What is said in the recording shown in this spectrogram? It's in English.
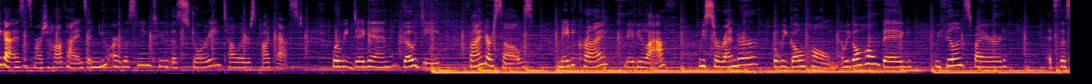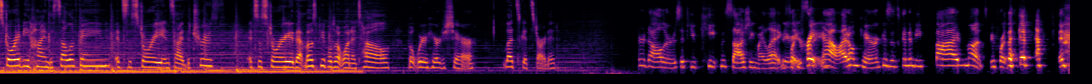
Hey guys, it's Marcia Hoffhines, and you are listening to the Storytellers Podcast, where we dig in, go deep, find ourselves, maybe cry, maybe laugh. We surrender, but we go home, and we go home big. We feel inspired. It's the story behind the cellophane, it's the story inside the truth. It's a story that most people don't want to tell, but we're here to share. Let's get started dollars if you keep massaging my legs Seriously. like right now i don't care because it's going to be five months before that can happen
